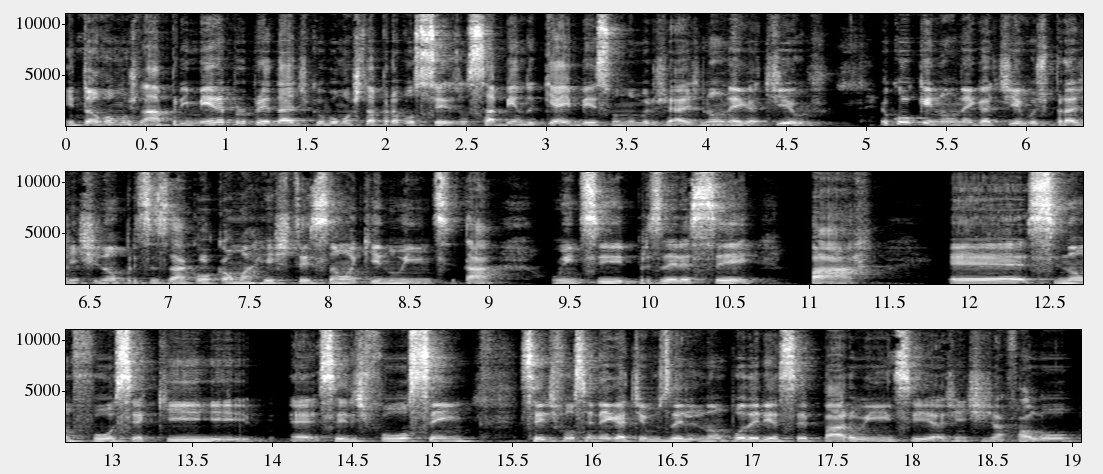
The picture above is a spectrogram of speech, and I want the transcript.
Então, vamos lá. A primeira propriedade que eu vou mostrar para vocês, ó, sabendo que A e B são números reais não negativos, eu coloquei não negativos para a gente não precisar colocar uma restrição aqui no índice, tá? O índice precisaria ser par é, se não fosse aqui, é, se eles fossem, se eles fossem negativos, ele não poderia ser para o índice, a gente já falou,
